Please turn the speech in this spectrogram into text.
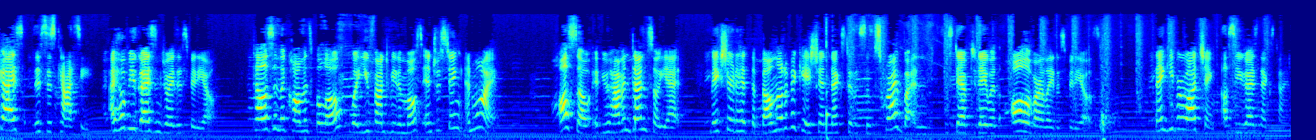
Guys, this is Cassie. I hope you guys enjoyed this video. Tell us in the comments below what you found to be the most interesting and why. Also, if you haven't done so yet, make sure to hit the bell notification next to the subscribe button to stay up to date with all of our latest videos. Thank you for watching. I'll see you guys next time.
